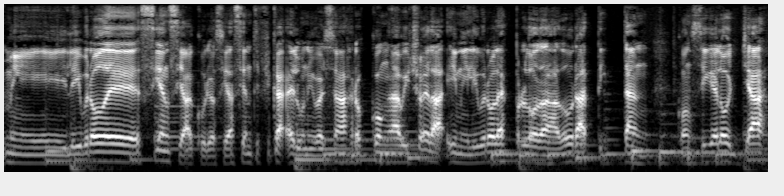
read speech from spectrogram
mi libro de ciencia, Curiosidad Científica, El Universo en Arroz con Habichuela y mi libro La Exploradora Titán. Consíguelo ya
